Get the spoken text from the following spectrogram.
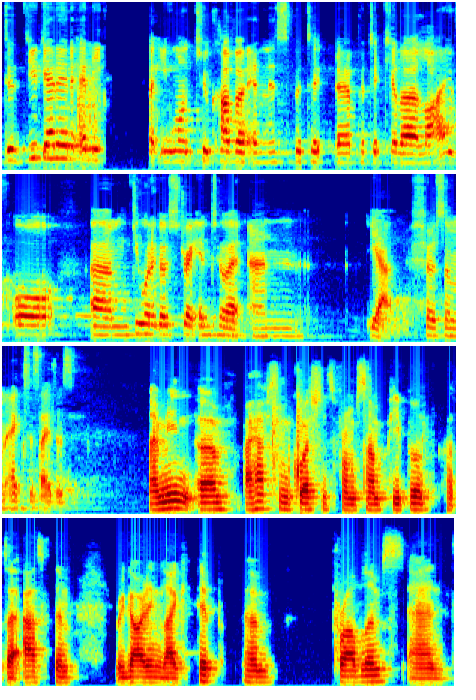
did you get in any that you want to cover in this partic- uh, particular live, or um, do you want to go straight into it and yeah, show some exercises. I mean, um, I have some questions from some people because I asked them regarding like hip um, problems. And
